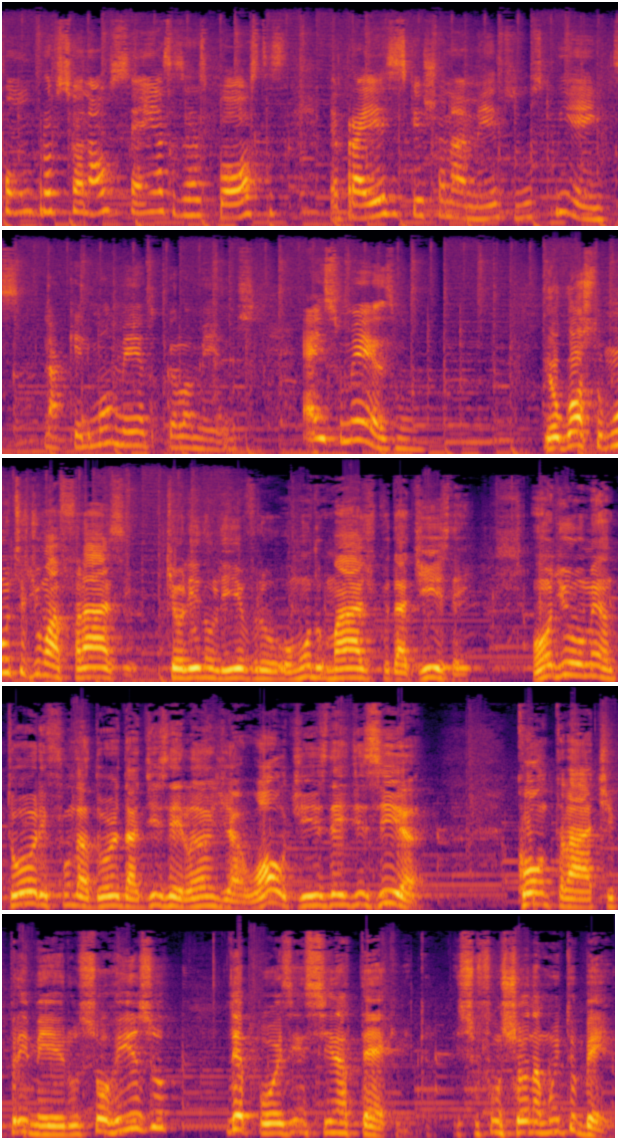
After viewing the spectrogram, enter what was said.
com um profissional sem essas respostas né, para esses questionamentos dos clientes, naquele momento pelo menos. É isso mesmo? Eu gosto muito de uma frase que eu li no livro O Mundo Mágico da Disney, onde o mentor e fundador da Disneylândia, Walt Disney, dizia: contrate primeiro o sorriso, depois ensina a técnica. Isso funciona muito bem.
